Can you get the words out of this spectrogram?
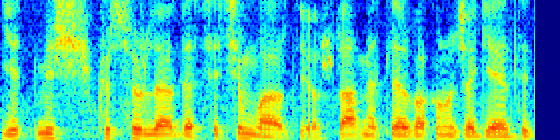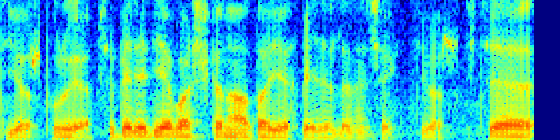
70 küsürlerde seçim var diyor. Rahmetli Erbakan Hoca geldi diyor buraya. İşte belediye başkanı adayı belirlenecek diyor. İşte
